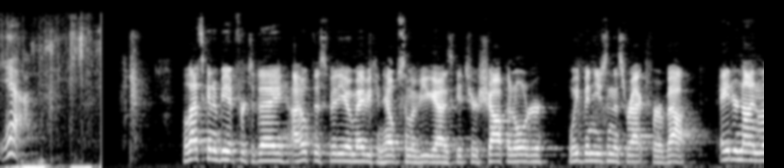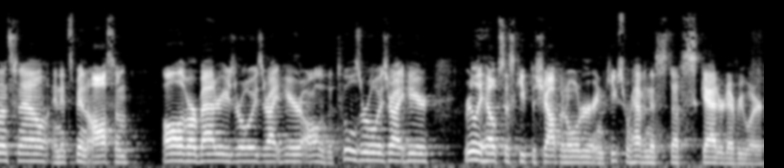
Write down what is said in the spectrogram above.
Yeah. Well, that's going to be it for today. I hope this video maybe can help some of you guys get your shop in order. We've been using this rack for about eight or nine months now, and it's been awesome. All of our batteries are always right here. All of the tools are always right here. really helps us keep the shop in order and keeps from having this stuff scattered everywhere.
